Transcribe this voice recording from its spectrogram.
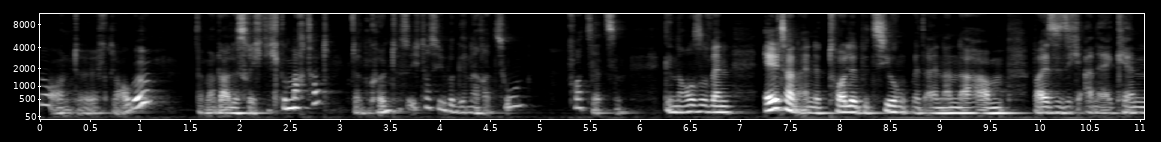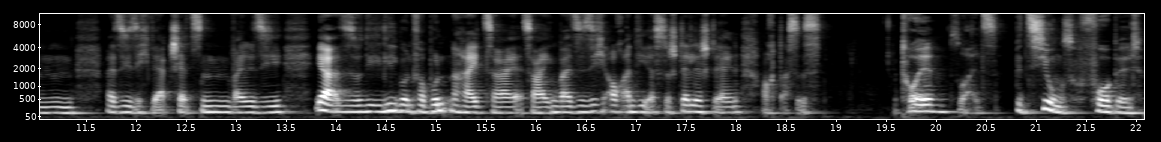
Ja, und äh, ich glaube, wenn man da alles richtig gemacht hat, dann könnte sich das über Generationen fortsetzen. Genauso, wenn Eltern eine tolle Beziehung miteinander haben, weil sie sich anerkennen, weil sie sich wertschätzen, weil sie ja so die Liebe und Verbundenheit ze zeigen, weil sie sich auch an die erste Stelle stellen. Auch das ist toll, so als Beziehungsvorbild.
